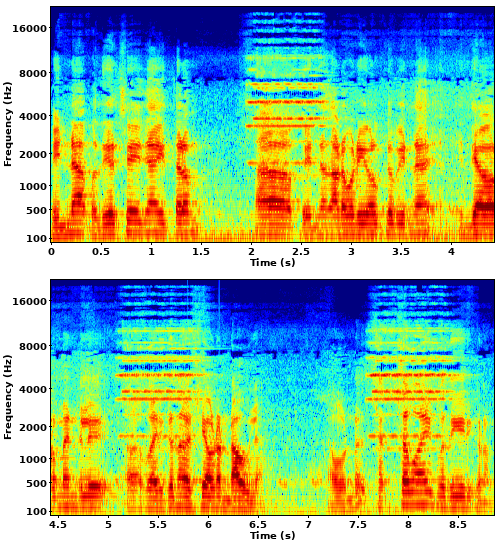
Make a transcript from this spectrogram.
പിന്നെ പ്രതികരിച്ചു കഴിഞ്ഞാൽ ഇത്തരം പിന്നെ നടപടികൾക്ക് പിന്നെ ഇന്ത്യ ഗവൺമെന്റിൽ ഭരിക്കുന്ന കക്ഷി അവിടെ ഉണ്ടാവില്ല. അതുകൊണ്ട് ശക്തമായി പ്രതികരിക്കണം.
